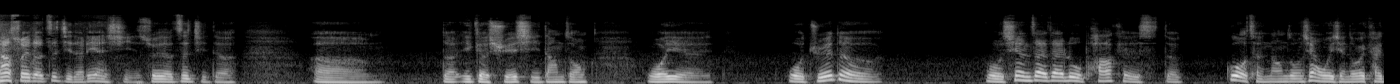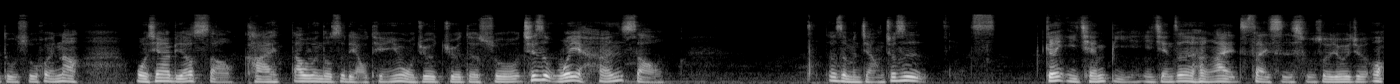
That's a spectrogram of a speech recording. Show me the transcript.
那随着自己的练习，随着自己的呃的一个学习当中，我也我觉得我现在在录 Podcast 的过程当中，像我以前都会开读书会，那我现在比较少开，大部分都是聊天，因为我就觉得说，其实我也很少，这怎么讲，就是。跟以前比，以前真的很爱赛斯书，所以就会觉得哦，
